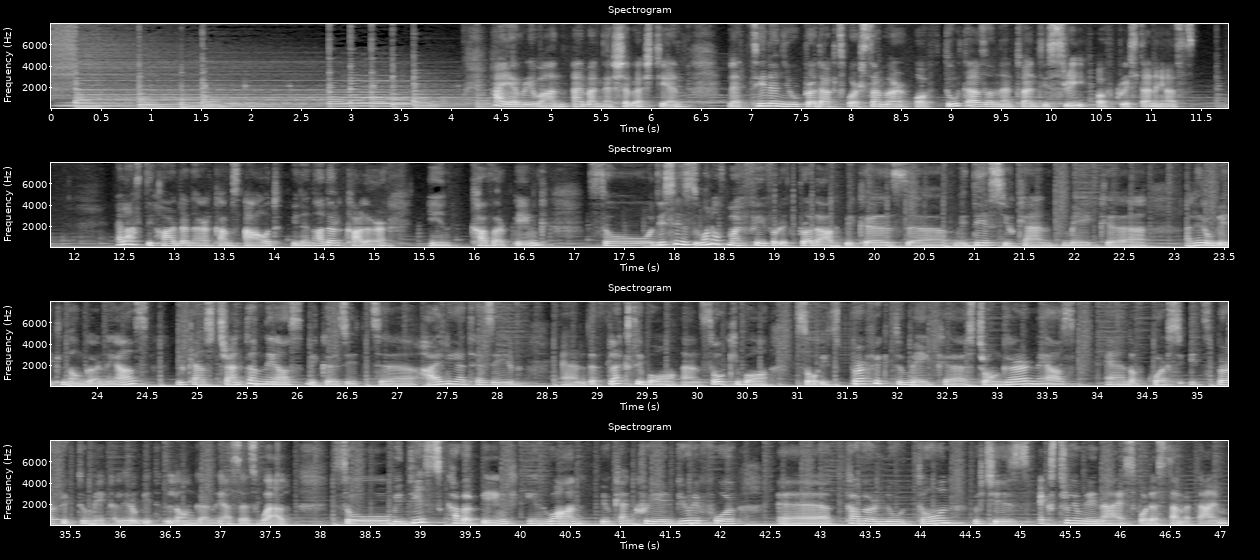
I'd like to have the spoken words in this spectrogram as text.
Hi everyone, I'm Agnes Sebastian. Let's see the new products for summer of 2023 of Crystal Nails. Elastic Hardener comes out with another color in Cover Pink. So this is one of my favorite products because uh, with this you can make uh, a little bit longer nails. You can strengthen nails because it's uh, highly adhesive and flexible and soakable. So it's perfect to make uh, stronger nails. And of course it's perfect to make a little bit longer nails as well. So with this cover pink in one you can create beautiful uh, cover nude tone which is extremely nice for the summertime.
